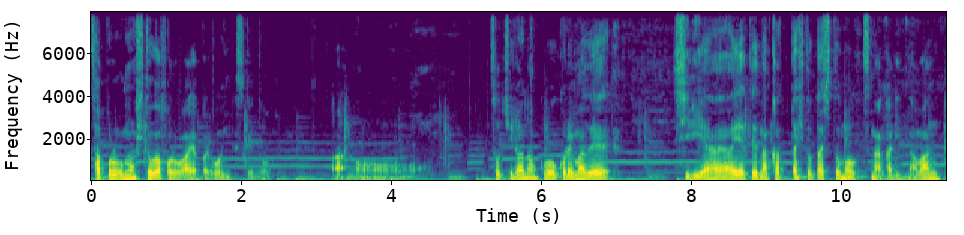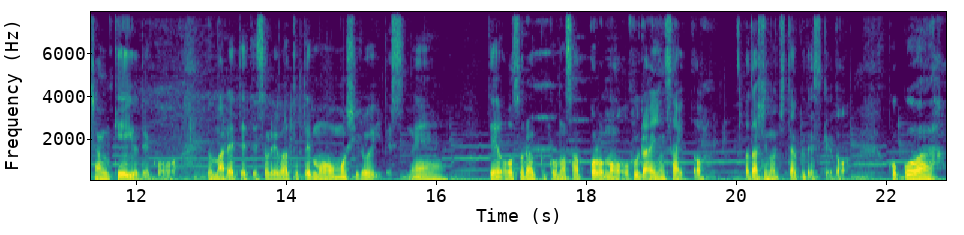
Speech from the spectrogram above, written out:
札幌の人がフォロワーやっぱり多いんですけど、あのー、そちらのこう、これまで知り合えてなかった人たちとのつながりがワンチャン経由でこう生まれててそれはとても面白いですね。でおそらくこの札幌のオフラインサイト私の自宅ですけどここは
